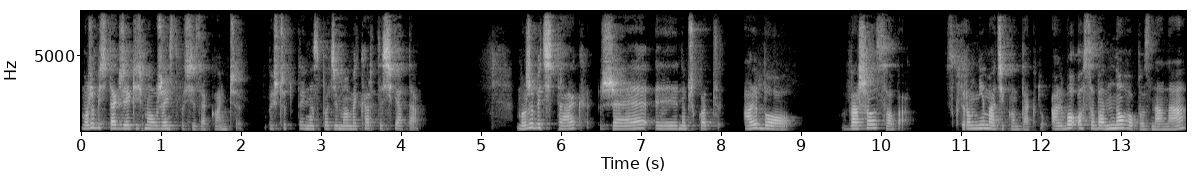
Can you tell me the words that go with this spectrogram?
Może być tak, że jakieś małżeństwo się zakończy, bo jeszcze tutaj na spodzie mamy kartę świata. Może być tak, że y, na przykład albo wasza osoba, z którą nie macie kontaktu, albo osoba nowo poznana,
